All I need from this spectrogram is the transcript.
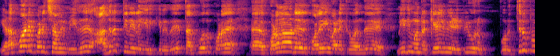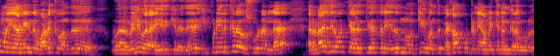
எடப்பாடி பழனிசாமி மீது அதிருப்தி நிலை இருக்கிறது. தற்போது கொட கொடநாடு கொலை வழக்கு வந்து நீதிமன்ற கேள்வி எழுப்பி ஒரு ஒரு திருப்புமுனையாக இந்த வழக்கு வந்து வ- வெளிவர இருக்கிறது. இப்படி இருக்கிற சூழலில் ரெண்டாயிரத்தி இருபத்தி ஆறு தேர்தலை எதிர்நோக்கி வந்து மெகா கூட்டணி அமைக்கணுங்கிற ஒரு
